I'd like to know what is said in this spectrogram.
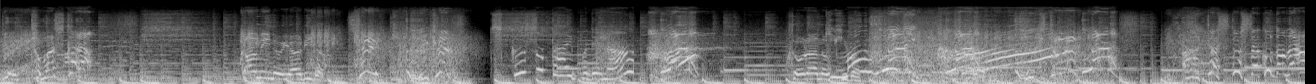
ぶっ飛ばすから神の槍だせい行け尽くすタイプでなは虎の牙だ疑問ぐらい私としたことが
